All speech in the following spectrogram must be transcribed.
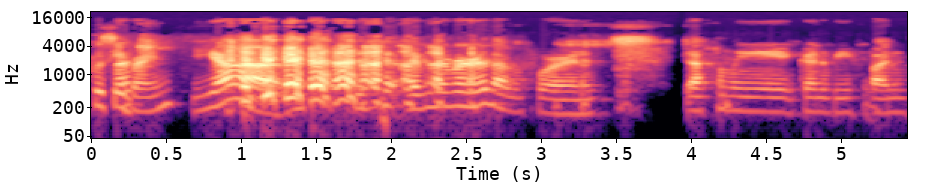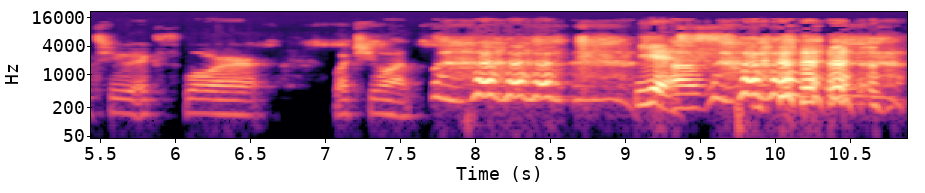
pussy such, brain. Yeah. I've never heard that before and it's definitely going to be fun to explore what she wants. yes. um,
